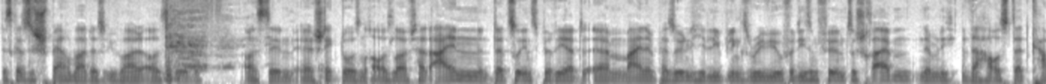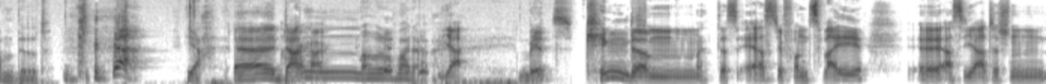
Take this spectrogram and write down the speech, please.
das ganze Sperma, das überall aus den, aus den äh, Steckdosen rausläuft, hat einen dazu inspiriert, äh, meine persönliche Lieblingsreview für diesen Film zu schreiben, nämlich The House That Come Built. Ja, äh, dann machen wir noch weiter. Ja, mit Kingdom, das erste von zwei äh, asiatischen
